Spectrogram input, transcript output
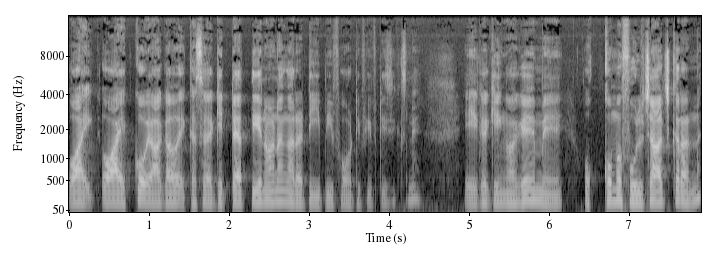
ඔයා එක්කෝ යාගව එකස කිට්ට ඇත්තියෙනවන අර TP4056 නේ. ඒකකින් වගේ මේ ඔක්කොම ෆුල් චාර්ජ් කරන්න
